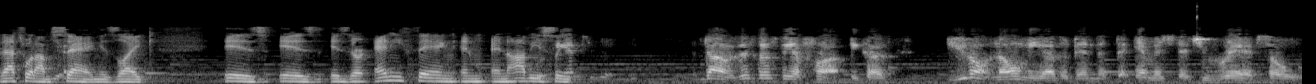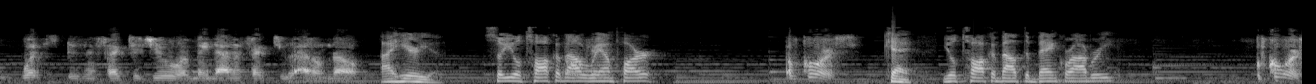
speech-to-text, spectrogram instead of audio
That's what I'm yeah. saying. Is like, is is is there anything? And and obviously, John, this let's be upfront because you don't know me other than the, the image that you read. So what has infected you or may not infect you, I don't know. I hear you. So you'll talk about okay. Rampart? Of course. Okay. You'll talk about the bank robbery? Of course.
